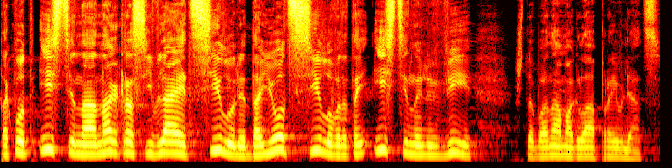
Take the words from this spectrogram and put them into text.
Так вот, истина, она как раз являет силу или дает силу вот этой истинной любви, чтобы она могла проявляться.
